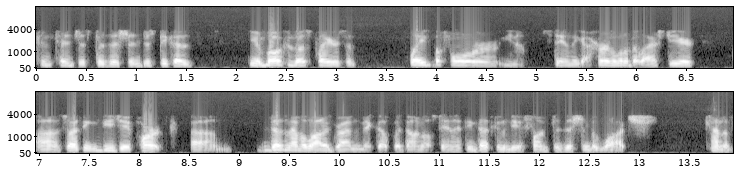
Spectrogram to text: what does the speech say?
contentious position just because, you know, both of those players have played before. You know, Stanley got hurt a little bit last year, uh, so I think DJ Park um, doesn't have a lot of ground to make up with Donnell Stanley. I think that's going to be a fun position to watch, kind of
